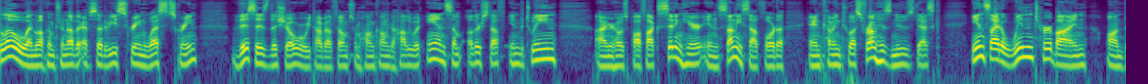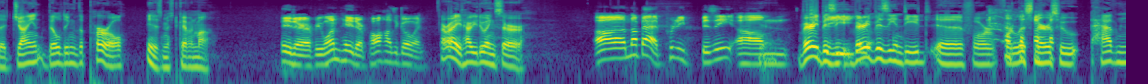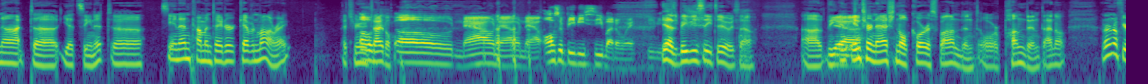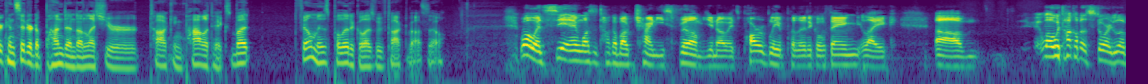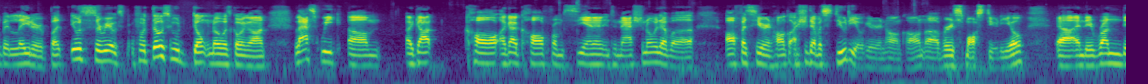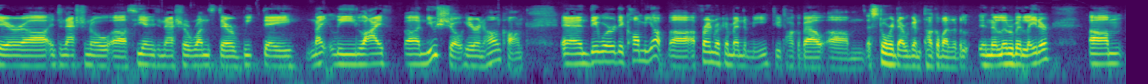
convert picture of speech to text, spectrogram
Hello, and welcome to another episode of East Screen West Screen. This is the show where we talk about films from Hong Kong to Hollywood and some other stuff in between. I'm your host, Paul Fox, sitting here in sunny South Florida and coming to us from his news desk inside a wind turbine on the giant building The Pearl is Mr. Kevin Ma. Hey there, everyone. Hey there, Paul. How's it going? All right, how are you doing, sir? Uh, not bad. Pretty busy. Um, Very busy, the- very know- busy indeed uh, for for listeners who have not uh, yet seen it. Uh, CNN commentator Kevin Ma, right? That's your new oh, title. Oh, now, now, now. Also BBC, by the way. BBC. Yes, BBC too. So, uh, the Yeah. international correspondent or pundit. I don't. I don't know if you're considered a pundit unless you're talking politics, but film is political, as we've talked about. So, Well, when CNN wants to talk about Chinese film, you know, it's probably a political thing. Like, um, well, we'll talk about the story a little bit later, but it was a surreal. Exp- for those who don't know what's going on, last week, um, I got call. I got a call from CNN International. They have a office here in Hong Kong. Actually, they have a studio here in Hong Kong, a very small studio, uh, and they run their uh, international. Uh, CNN International runs their weekday, nightly live uh, news show here in Hong Kong, and they were they called me up. Uh, a friend recommended me to talk about um, a story that we're going to talk about in a, in a little bit later, um,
